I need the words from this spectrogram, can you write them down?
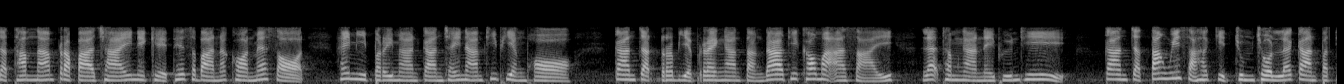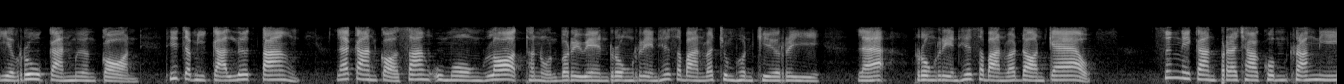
จัดทำน้ำประปาใช้ในเขตเทศบาลนครแม่สอด ให้มีปริมาณการใช้น้ำที่เพียงพอ การจัดระเบียบแรงงานต่างด้าวที่เข้ามาอาศัย และทำงานในพื้นที่ การจัดตั้งวิสาหกิจชุมชน และการปฏิรูปการเมืองก่อน ที่จะมีการเลือกตั้ง และการก่อสร้างอุโมงค์ลอดถนนบริเวณโรงเรียนเทศบาลวัดชุมพลคีรี และโรงเรียนเทศบาลวัดดอนแก้ว ซึ่งในการประชาคมครั้งนี้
